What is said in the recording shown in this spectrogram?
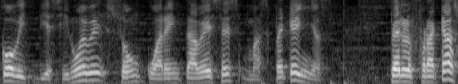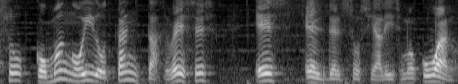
COVID-19 son 40 veces más pequeñas. Pero el fracaso, como han oído tantas veces, es el del socialismo cubano.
